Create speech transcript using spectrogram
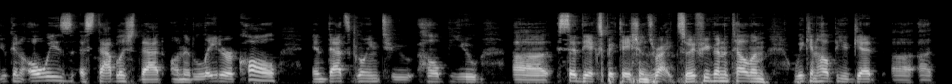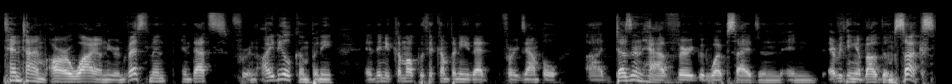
you can always establish that on a later call, and that's going to help you uh, set the expectations right. So if you're going to tell them, we can help you get uh, a 10 time ROI on your investment, and that's for an ideal company, and then you come up with a company that, for example, uh, doesn't have very good websites and, and everything about them sucks,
